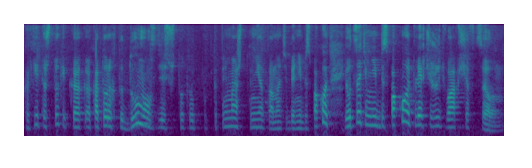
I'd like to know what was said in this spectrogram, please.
какие-то штуки, о которых ты думал здесь, что-то, ты понимаешь, что нет, оно тебя не беспокоит. И вот с этим не беспокоит, легче жить вообще в целом.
